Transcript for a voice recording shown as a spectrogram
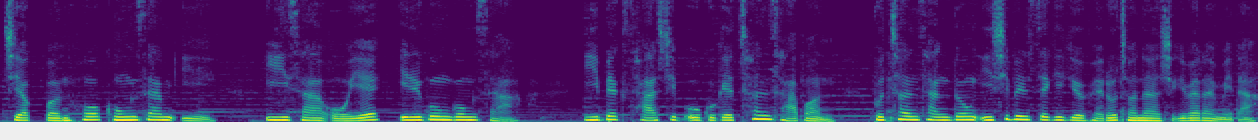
지역번호 032-245-1004 245국의 1004번 부천 상동 21세기 교회로 전화하시기 바랍니다.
